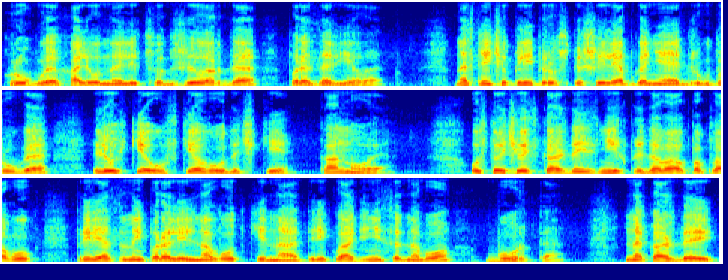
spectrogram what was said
Круглое холеное лицо Джилларда порозовело. Навстречу клиперу спешили, обгоняя друг друга, легкие узкие лодочки, каноэ. Устойчивость каждой из них придавал поплавок, привязанный параллельно лодке на перекладине с одного борта. На каждой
